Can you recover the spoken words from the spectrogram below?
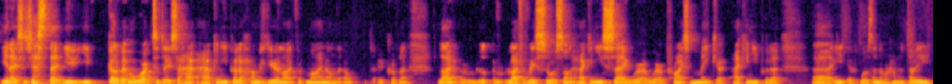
you know suggests that you you've got a bit more work to do. So how, how can you put a hundred year life of mine on the oh, equivalent life life of resource on it? How can you say we're we're a price maker? How can you put a uh, what was the number 130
